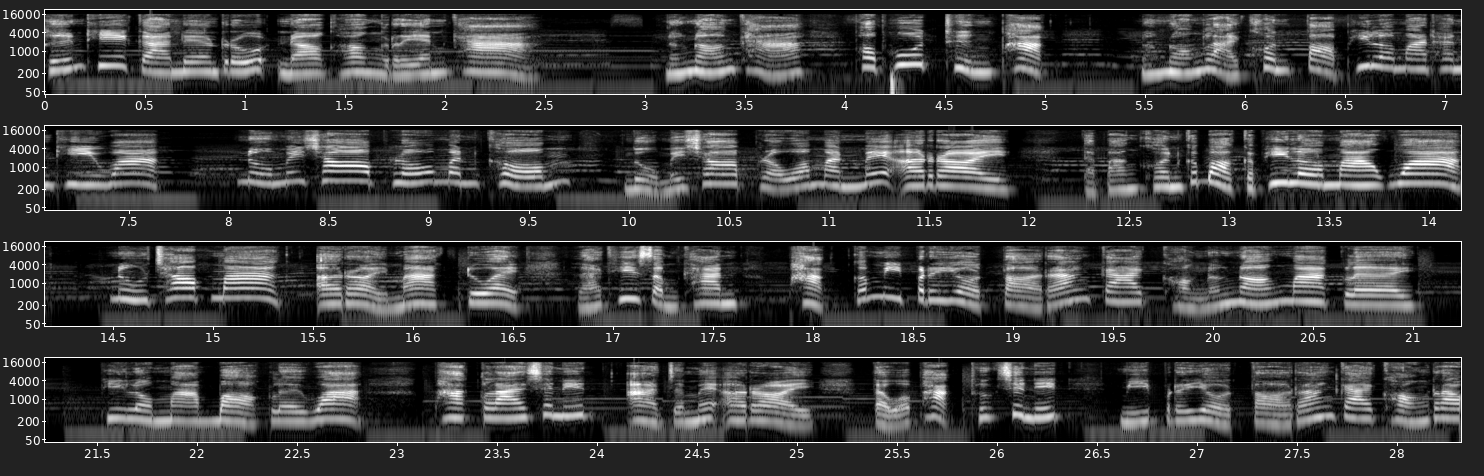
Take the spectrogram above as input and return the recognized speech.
พื้นที่การเรียนรู้นอกห้องเรียนค่ะ น้องๆค่ะพอพูดถึงผัก น้องๆหลายคนตอบพี่เรามาทันทีว่า หนูไม่ชอบเพราะมันขม หนูไม่ชอบเพราะว่ามันไม่อร่อย แต่บางคนก็บอกกับพี่โลมาว่า หนูชอบมาก อร่อยมากด้วย และที่สำคัญผักก็มีประโยชน์ต่อร่างกายของน้องๆมากเลย พี่โลมาบอกเลยว่า ผักหลายชนิดอาจจะไม่อร่อย แต่ว่าผักทุกชนิดมีประโยชน์ต่อร่างกายของเรา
